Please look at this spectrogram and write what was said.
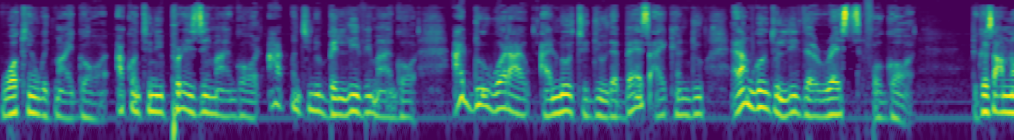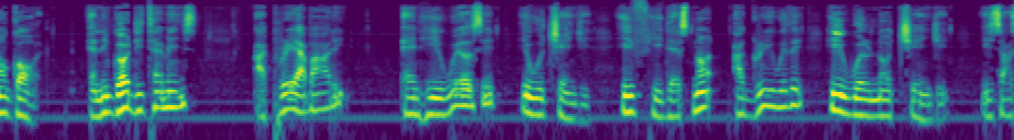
working with my God. I continue praising my God. I continue believing my God. I do what I, I know to do, the best I can do, and I'm going to leave the rest for God because I'm not God. And if God determines, I pray about it, and He wills it, He will change it. If He does not agree with it, He will not change it. It's as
